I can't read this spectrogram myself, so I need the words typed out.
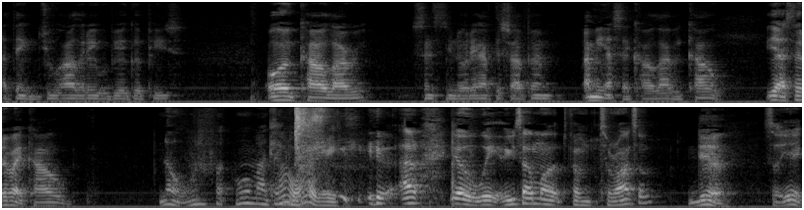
I think Jrue Holiday would be a good piece, or Kyle Lowry, since you know they have to shop him. I mean, I said Kyle Lowry. Kyle, yeah, I said it right. Kyle. No, what the fuck? Who am I thinking? Kyle Lowry. yo, wait, are you talking about from Toronto? Yeah. So yeah.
